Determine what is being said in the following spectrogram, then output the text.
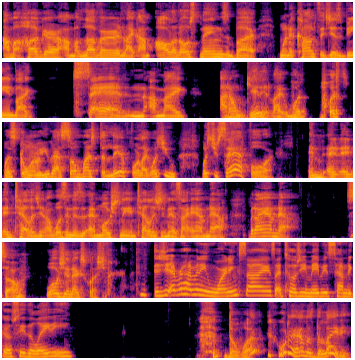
I'm a hugger, I'm a lover, like I'm all of those things. But when it comes to just being like sad, and I'm like, I don't get it. Like, what what's what's going on? You got so much to live for. Like, what you what you sad for? And, and and intelligent. I wasn't as emotionally intelligent as I am now, but I am now. So, what was your next question? Did you ever have any warning signs? I told you maybe it's time to go see the lady. The what? Who the hell is the lady?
